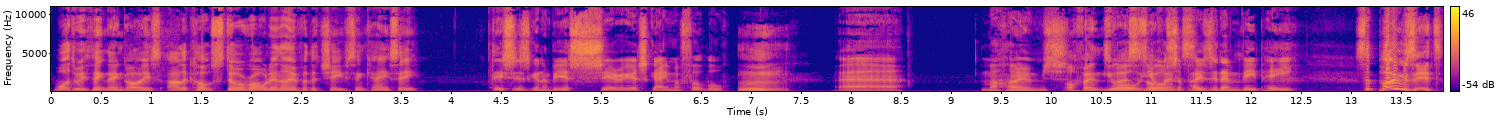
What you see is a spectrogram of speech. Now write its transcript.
What do we think then, guys? Are the Colts still rolling over the Chiefs in KC? This is going to be a serious game of football. Mm. Uh, Mahomes, Offense your versus your offense? supposed MVP. Supposed?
